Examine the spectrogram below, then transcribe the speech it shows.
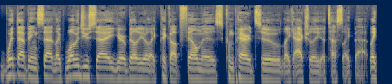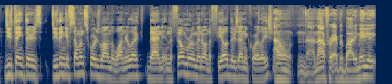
with that being said, like, what would you say your ability to like pick up film is compared to like actually a test like that? Like, do you think there's, do you think if someone scores well in the Wonderlic, then in the film room and on the field, there's any correlation? I don't, nah, not for everybody. Maybe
